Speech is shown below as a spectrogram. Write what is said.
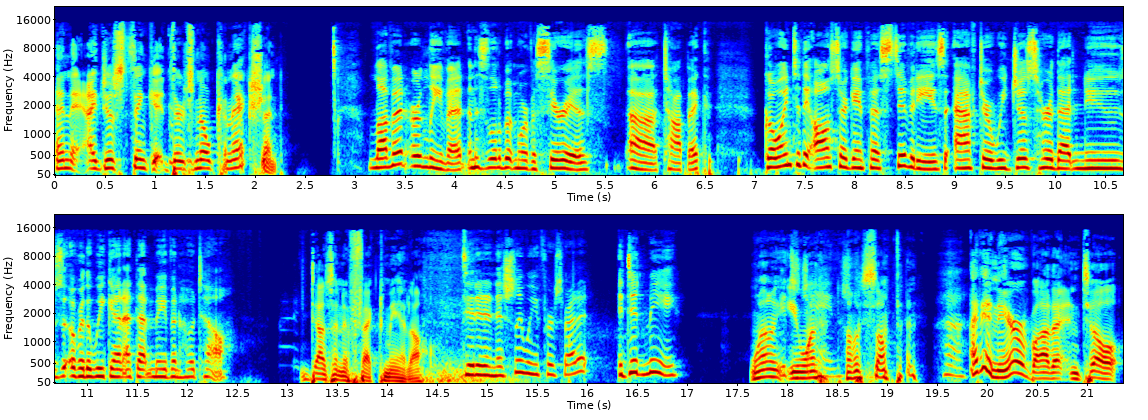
And I just think it, there's no connection. Love it or leave it. And this is a little bit more of a serious uh, topic. Going to the All Star Game festivities after we just heard that news over the weekend at that Maven Hotel. Doesn't affect me at all. Did it initially when you first read it? It did me. Well, It's you want to know something? I didn't hear about it until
